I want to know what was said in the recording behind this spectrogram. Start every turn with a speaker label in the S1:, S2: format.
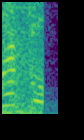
S1: triple.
